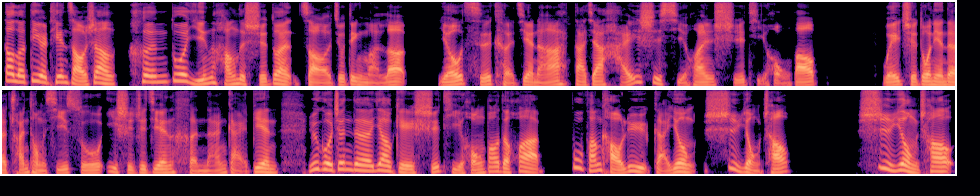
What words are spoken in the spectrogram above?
到了第二天早上，很多银行的时段早就订满了。由此可见啊，大家还是喜欢实体红包。维持多年的传统习俗，一时之间很难改变。如果真的要给实体红包的话，不妨考虑改用试用钞。试用钞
